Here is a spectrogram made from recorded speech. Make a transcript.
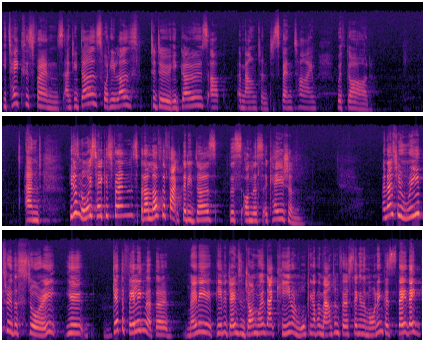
he takes his friends and he does what he loves to do. He goes up a mountain to spend time with God. And he doesn't always take his friends, but I love the fact that he does this on this occasion. And as you read through the story, you get the feeling that the maybe Peter, James, and John weren't that keen on walking up a mountain first thing in the morning because they, they,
